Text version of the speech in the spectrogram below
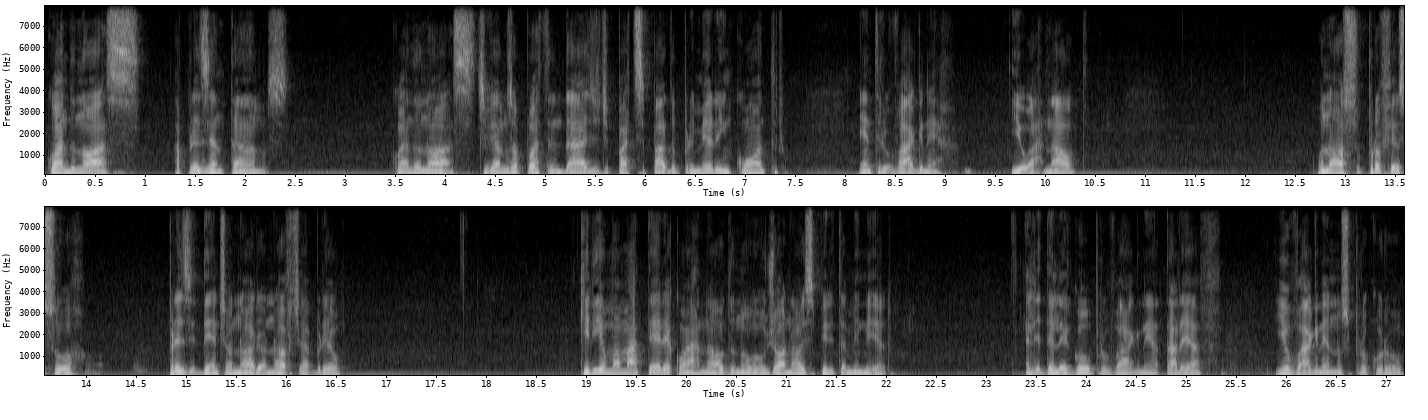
Quando nós apresentamos, quando nós tivemos a oportunidade de participar do primeiro encontro entre o Wagner e o Arnaldo, o nosso professor, presidente Honório Onofre de Abreu, queria uma matéria com Arnaldo no Jornal Espírita Mineiro. Ele delegou para o Wagner a tarefa e o Wagner nos procurou.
